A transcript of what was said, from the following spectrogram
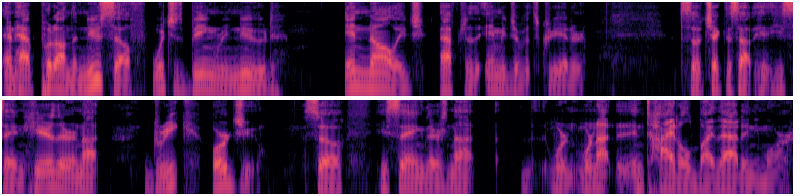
and have put on the new self, which is being renewed in knowledge after the image of its creator. So check this out. He's saying here there are not Greek or Jew. So he's saying there's not we're we're not entitled by that anymore.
